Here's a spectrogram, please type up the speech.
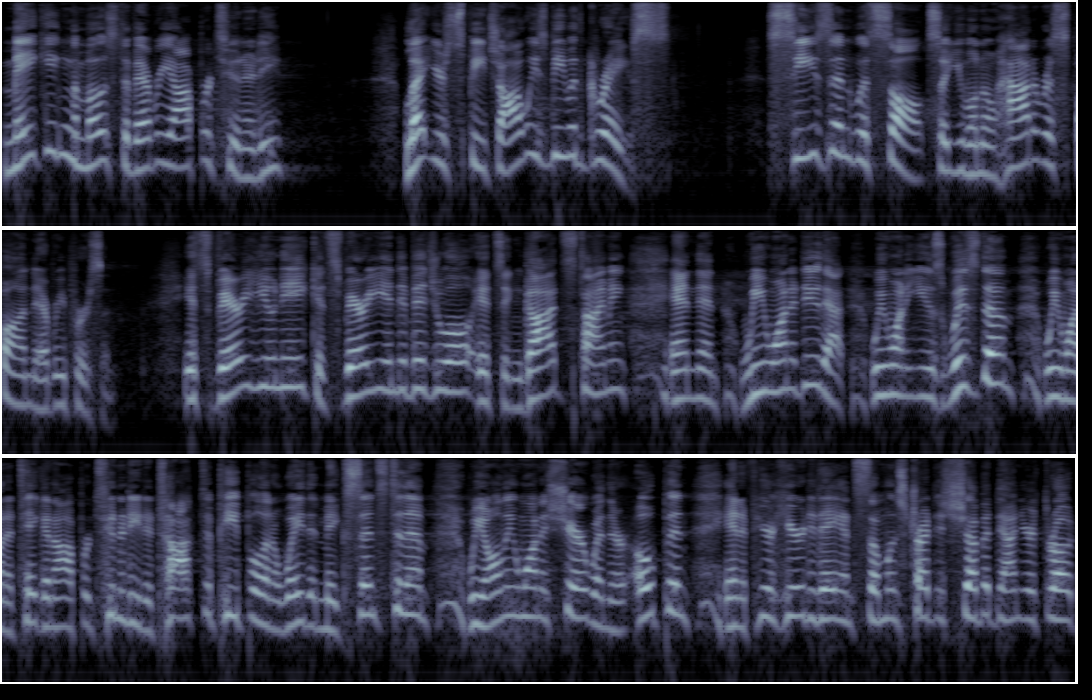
making the most of every opportunity. Let your speech always be with grace seasoned with salt so you will know how to respond to every person. It's very unique, it's very individual, it's in God's timing. And then we want to do that. We want to use wisdom. We want to take an opportunity to talk to people in a way that makes sense to them. We only want to share when they're open. And if you're here today and someone's tried to shove it down your throat,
